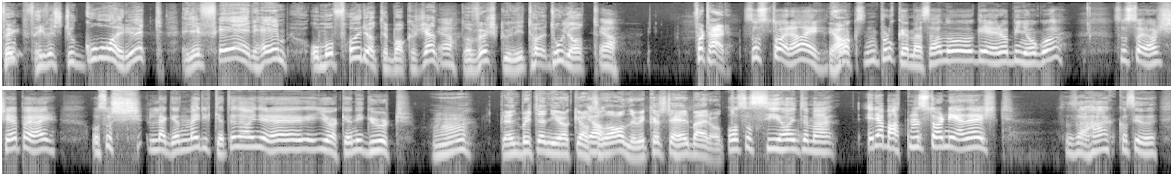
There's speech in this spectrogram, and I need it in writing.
For, for hvis du går ut, eller fer hjem, og må forra tilbake igjen, Ja. da litt tullete. Ja. Fortell! Så står jeg der. Ja. Flaksen plukker med seg noe greier og begynner å gå. Så står jeg og ser på det her, og så legger han merke til det, han derre gjøken i gult. Det er blitt en gjøk, ja, så da aner vi hvordan det her bærer åt. Og så sier han til meg Rabatten står nederst. Så sa jeg hæ, hva sier du?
